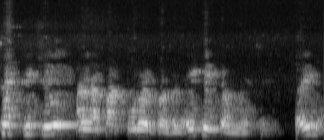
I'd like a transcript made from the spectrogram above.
সবকিছু আল্লাহ পাক পূরণ করবেন। এইটাই তো আমরা তাই না?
